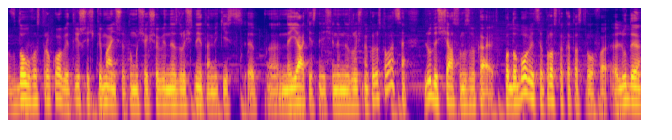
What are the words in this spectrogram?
В довгострокові трішечки менше, тому що якщо він незручний, там якийсь е, е, неякісний чи ним незручно користуватися, люди з часом звикають. Подобові це просто катастрофа. Люди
